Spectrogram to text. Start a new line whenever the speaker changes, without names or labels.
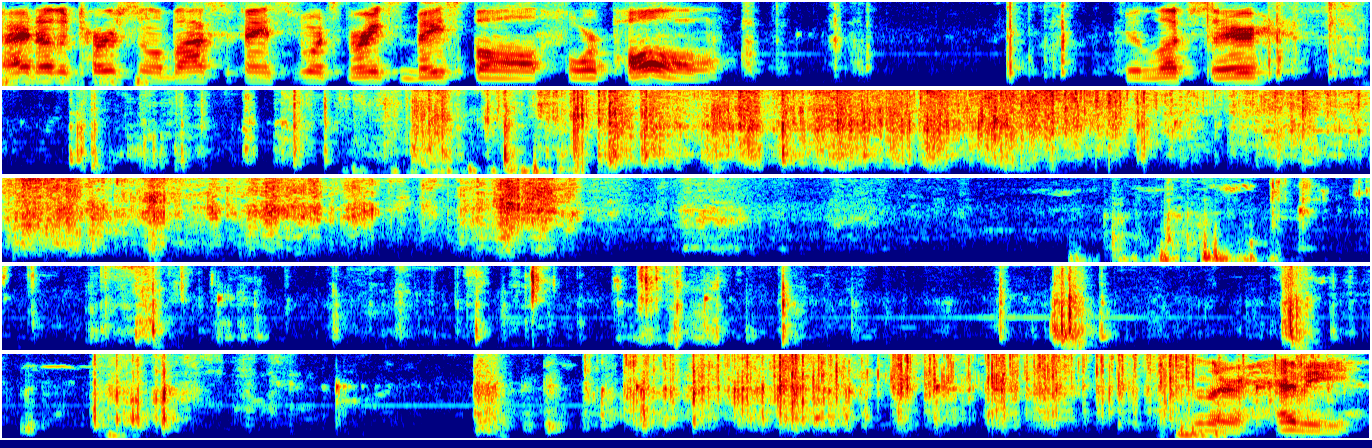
All right, another personal box of Fantasy Sports Breaks baseball for Paul. Good luck, sir. Another heavy,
